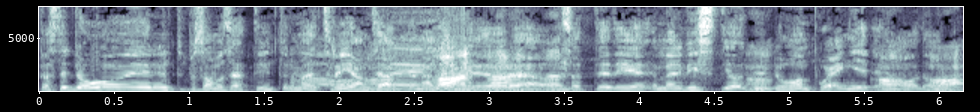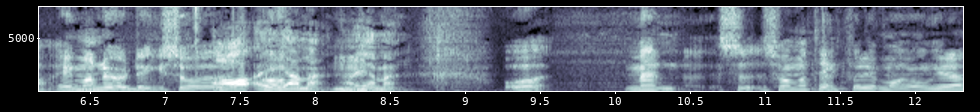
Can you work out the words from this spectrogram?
Fast idag är det inte på samma sätt. Det är inte de här tre Ja, antennerna nej. längre. och det här, Nej, men- Så det, det, men visst, jag, Ja. du, du har en poäng i det. Ja, Ja, ja, är man nördig så Ja, jajamän. Mm. jajamän. Och, men så, så har man tänkt på det många gånger när,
